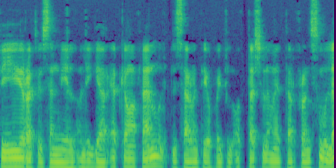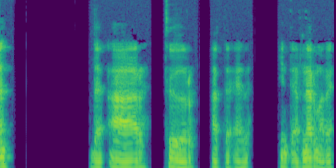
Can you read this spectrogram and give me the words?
4000 mil och ligger 1,5 multiplicerat med 10 upphöjt till 8 kilometer från solen. Det är tur att det är, inte är närmare.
